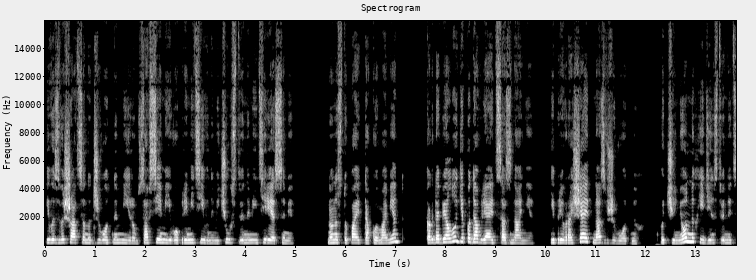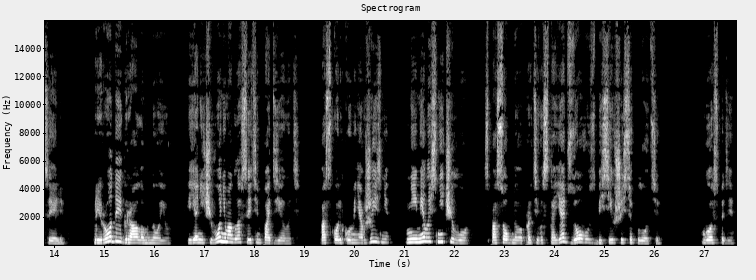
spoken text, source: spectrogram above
и возвышаться над животным миром со всеми его примитивными чувственными интересами. Но наступает такой момент, когда биология подавляет сознание и превращает нас в животных, подчиненных единственной цели. Природа играла мною, и я ничего не могла с этим поделать, поскольку у меня в жизни не имелось ничего, способного противостоять зову взбесившейся плоти. Господи,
